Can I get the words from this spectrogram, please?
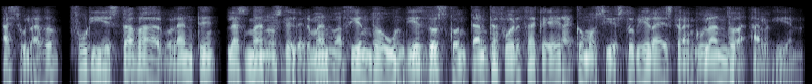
A su lado, Fury estaba al volante, las manos del hermano haciendo un 10-2 con tanta fuerza que era como si estuviera estrangulando a alguien.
